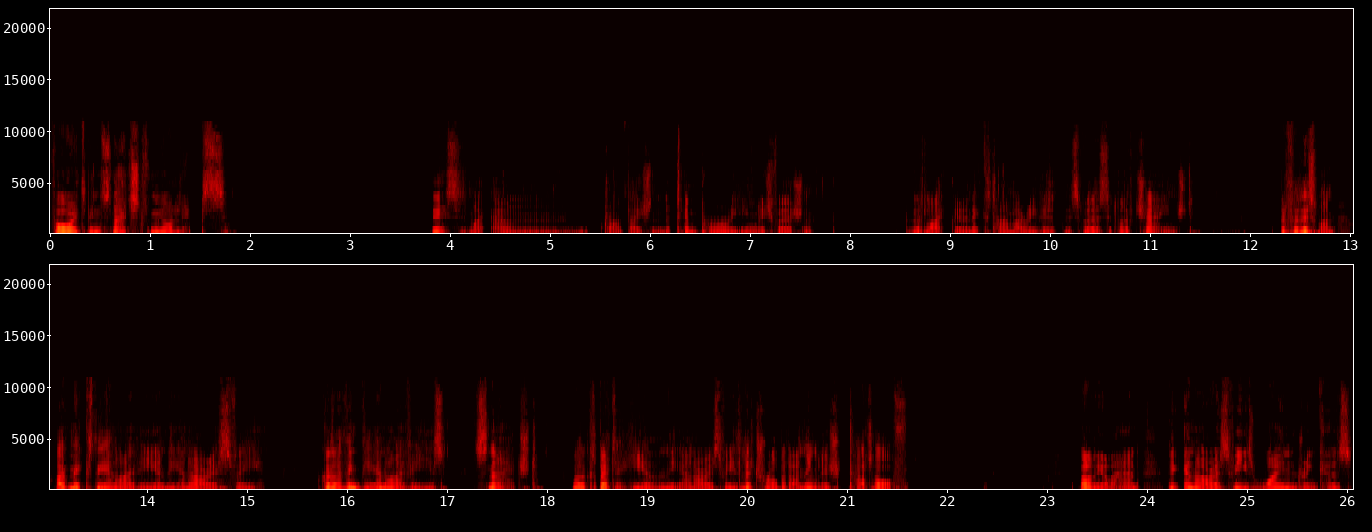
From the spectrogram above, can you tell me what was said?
for it's been snatched from your lips. This is my own translation, the temporary English version, because likely the next time I revisit this verse it'll have changed. But for this one, I've mixed the NIV and the NRSV, because I think the NIV's snatched works better here than the NRSV's literal, but in English, cut off. But on the other hand, the NRSV's wine drinkers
